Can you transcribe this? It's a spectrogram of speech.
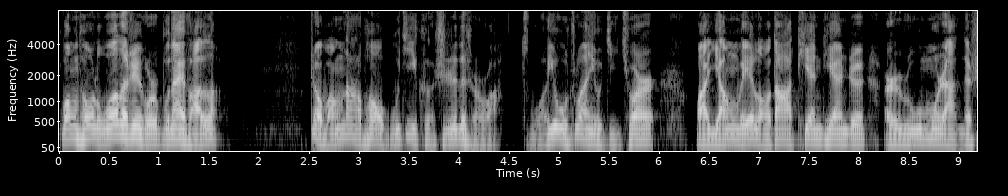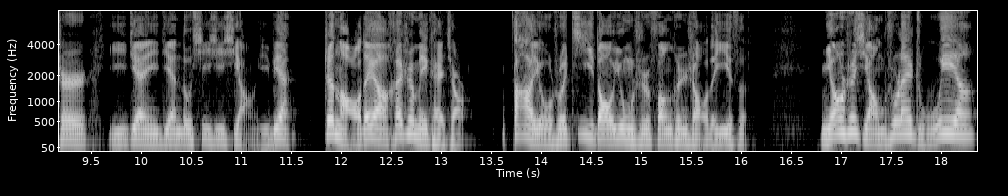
光头骡子这会儿不耐烦了。这王大炮无计可施的时候啊，左右转悠几圈，把杨伟老大天天这耳濡目染的事儿一件一件都细细想一遍，这脑袋呀还是没开窍，大有说计到用时方恨少的意思。你要是想不出来主意呀，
